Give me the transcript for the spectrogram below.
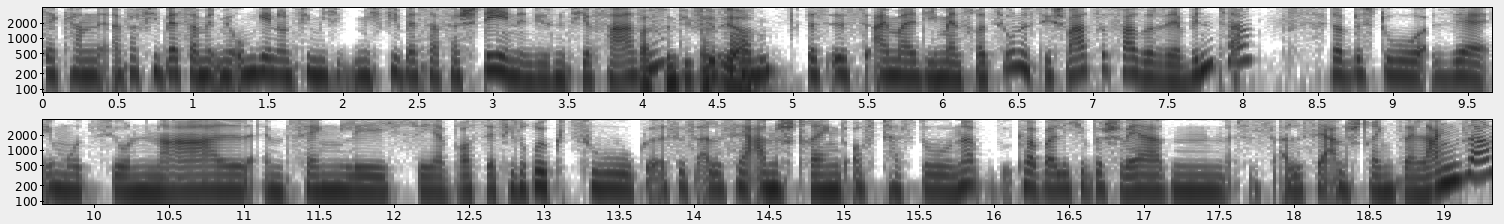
Der kann einfach viel besser mit mir umgehen und viel, mich, mich viel besser verstehen in diesen vier Phasen. Was sind die vier Ja. Phasen? Das ist einmal die Menstruation, ist die schwarze Phase oder der Winter. Da bist du sehr emotional, empfänglich, sehr, brauchst sehr viel Rückzug. Es ist alles sehr anstrengend. Oft hast du ne, körperliche Beschwerden. Es ist alles sehr anstrengend, sehr langsam.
